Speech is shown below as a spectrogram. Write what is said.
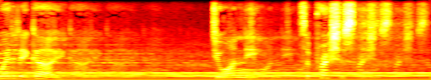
Where did it go? Giovanni, it's a precious thing.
